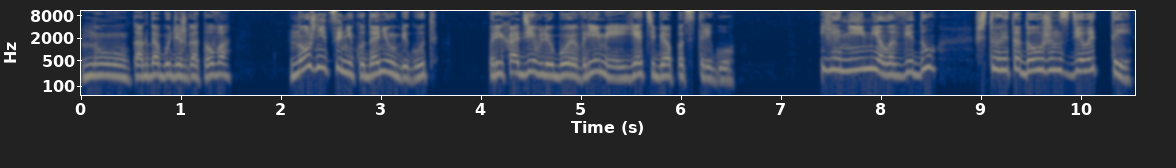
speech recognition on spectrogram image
Ну, когда будешь готова. Ножницы никуда не убегут. Приходи в любое время, и я тебя подстригу. Я не имела в виду, что это должен сделать ты,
